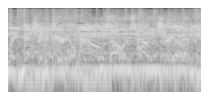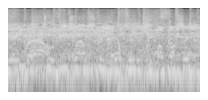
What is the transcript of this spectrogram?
Lane, Metro, Imperial, pounds, dollars, howdy, cheerio, V8 Brown, to a V12 screen, hail to the chief, well, God save the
